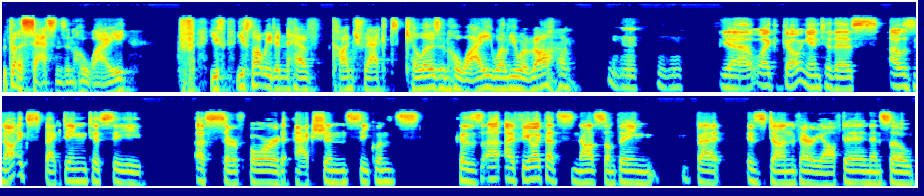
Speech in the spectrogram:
We've got assassins in Hawaii. You you thought we didn't have contract killers in Hawaii? Well, you were wrong. hmm hmm Yeah, like going into this, I was not expecting to see a surfboard action sequence because I, I feel like that's not something that is done very often. And so,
